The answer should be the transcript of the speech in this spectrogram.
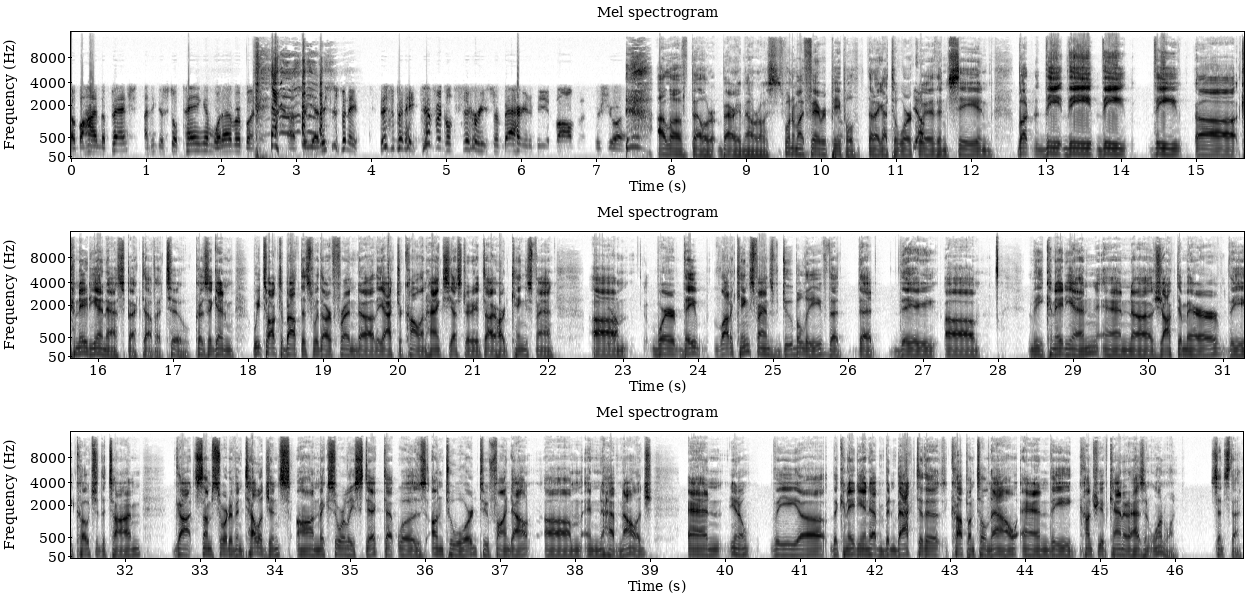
uh, behind the bench. I think they're still paying him, whatever. But uh, so yeah, this has been a this has been a difficult series for Barry to be involved in for sure. I love Bell, Barry Melrose. He's one of my favorite people that I got to work Yep. with and see. And but the the the the uh, Canadian aspect of it too, because again, we talked about this with our friend, uh, the actor Colin Hanks, yesterday, a diehard Kings fan, um, where they a lot of Kings fans do believe that that they. Uh, the Canadian and uh, Jacques Demers, the coach at the time, got some sort of intelligence on McSorley's stick that was untoward to find out um, and have knowledge. And you know the uh, the Canadian haven't been back to the cup until now, and the country of Canada hasn't won one since then.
